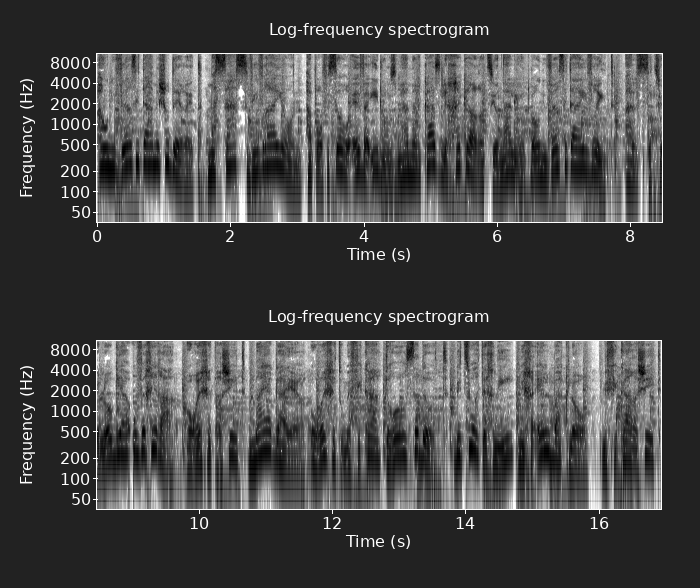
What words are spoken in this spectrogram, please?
האוניברסיטה המשודרת, מסע סביב רעיון. הפרופסור אווה אילוז מהמרכז לחקר הרציונליות באוניברסיטה העברית, על סוציולוגיה ובחירה. עורכת ראשית, מאיה גאייר. עורכת ומפיקה, דרור שדות. ביצוע טכני, מיכאל בקלור. מפיקה ראשית,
